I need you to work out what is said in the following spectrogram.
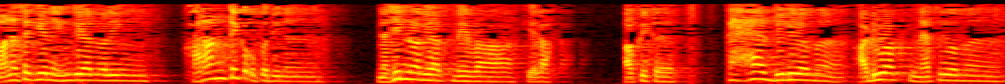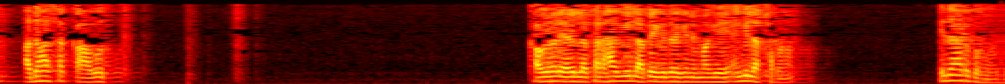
මනස කියන ඉන්ද්‍රියන් වලින් කරන්ට් එක උපදින මැෂින් වගේක් මේවා කියලා අපිට පැහැදිලිවම අඩුවක් නැතුවම අදහසක් ආවොත් කවුරු හරි ඇවිල්ලා තරහ ගිහිල්ලා අපේ ගෙදර කෙනෙක් මගේ ඇඟිල්ලක් කපනවා. එදාට කොහොමද?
